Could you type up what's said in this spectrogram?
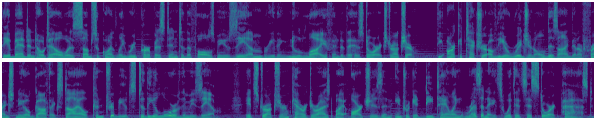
The abandoned hotel was subsequently repurposed into the Falls Museum, breathing new life into the historic structure. The architecture of the original, designed in a French neo-Gothic style, contributes to the allure of the museum. Its structure, characterized by arches and intricate detailing, resonates with its historic past.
